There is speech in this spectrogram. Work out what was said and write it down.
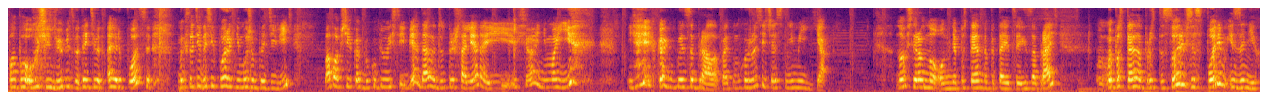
папа очень любит вот эти вот AirPods. Мы, кстати, до сих пор их не можем поделить. Папа вообще как бы купил их себе, да, но тут пришла Лера, и все, они мои. Я их как бы забрала, поэтому хожу сейчас с ними я. Но все равно он мне постоянно пытается их забрать. Мы постоянно просто ссоримся, спорим из-за них.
